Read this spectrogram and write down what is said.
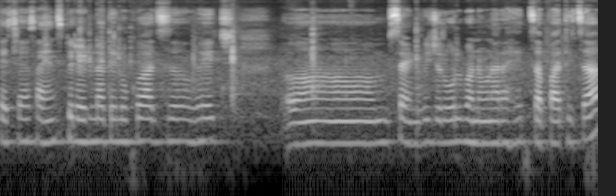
त्याच्या सायन्स पिरियडला ते लोक आज व्हेज सँडविच रोल बनवणार आहेत चपातीचा.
